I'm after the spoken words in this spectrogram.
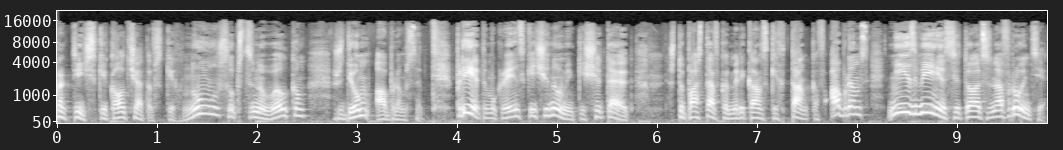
практически колчатовских. Ну, собственно, welcome, ждем Абрамсы. При этом украинские чиновники считают, что поставка американских танков Абрамс не изменит ситуацию на фронте.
